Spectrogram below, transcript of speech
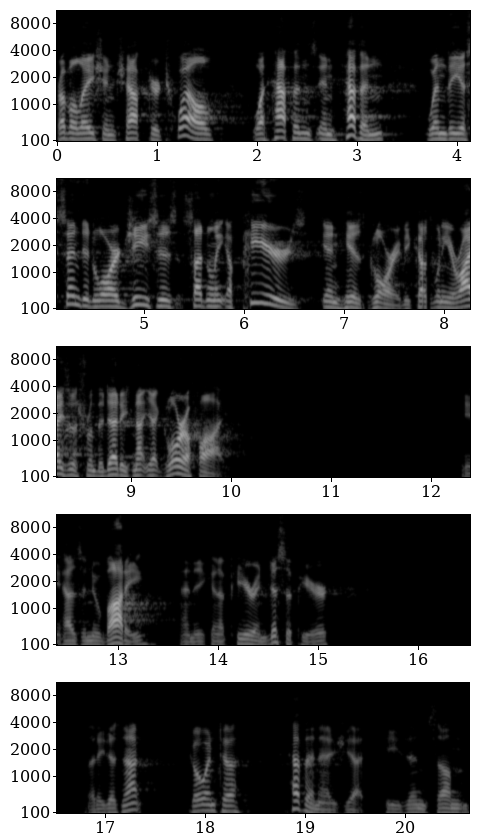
Revelation chapter 12 what happens in heaven when the ascended Lord Jesus suddenly appears in his glory, because when he arises from the dead, he's not yet glorified. He has a new body, and he can appear and disappear, but he does not go into heaven as yet. He's in some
